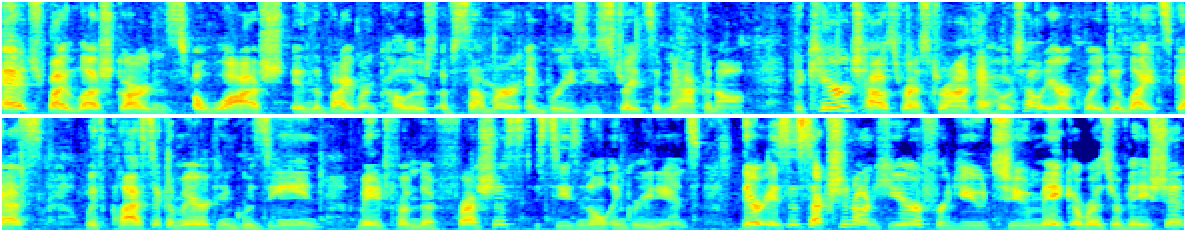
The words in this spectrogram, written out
edged by lush gardens awash in the vibrant colors of summer and breezy straits of Mackinac. The Carriage House restaurant at Hotel Iroquois delights guests with classic American cuisine made from the freshest seasonal ingredients. There is a section on here for you to make a reservation.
